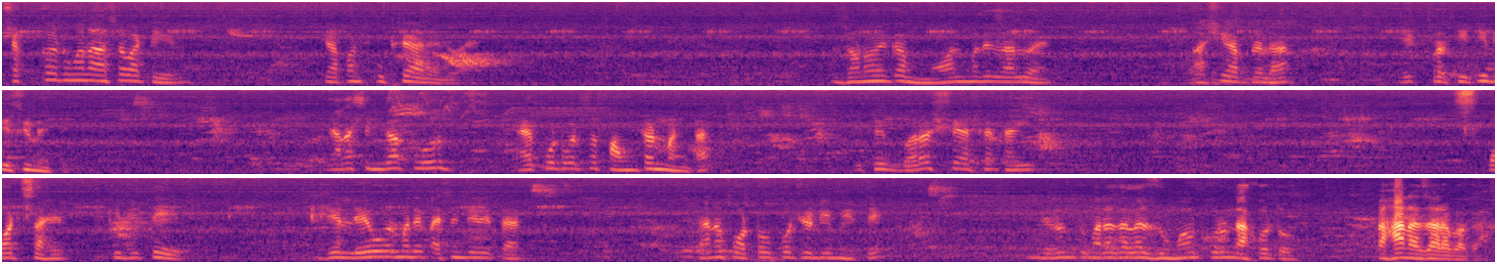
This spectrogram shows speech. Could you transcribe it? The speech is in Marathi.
चक्क तुम्हाला असं वाटेल की आपण कुठे आलेलो आहे. जणू एका मॉलमध्ये झालो आहे अशी आपल्याला एक प्रतीती दिसून येते. याला सिंगापूर एअरपोर्टवरचं फाउंटन म्हणतात. इथे बरेचसे अशा काही स्पॉट्स आहेत की जिथे जे लेओवरमध्ये पॅसेंजर येतात त्यांना फोटो ऑपॉर्च्युनिटी मिळते. तिथून तुम्हाला त्याला झूम आउट करून दाखवतो. तर हा नजारा बघा.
